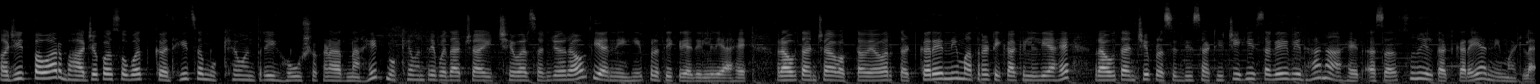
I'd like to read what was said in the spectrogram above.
अजित पवार भाजपसोबत कधीच मुख्यमंत्री होऊ शकणार नाहीत. मुख्यमंत्रीपदाच्या इच्छेवर संजय राऊत यांनीही प्रतिक्रिया दिलेली आहे. राऊतांच्या वक्तव्यावर तटकरेंनी मात्र टीका केलेली आहे. राऊतांची प्रसिद्धीसाठीची ही सगळी विधानं आहेत असं सुनील तटकरे यांनी म्हटलंय.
